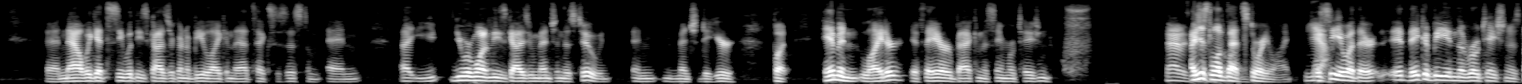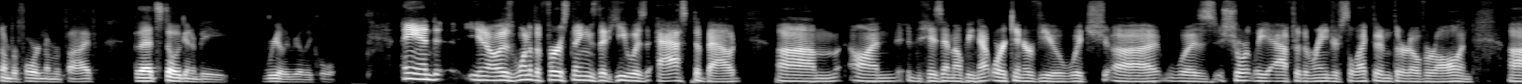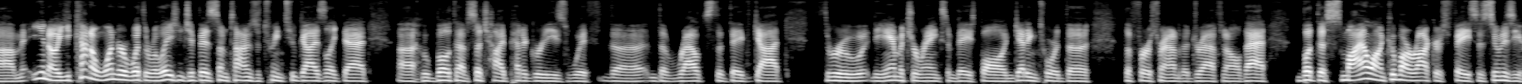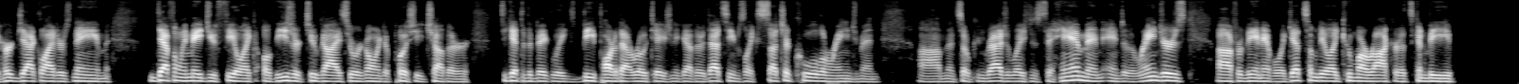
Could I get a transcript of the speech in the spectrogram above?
And now we get to see what these guys are going to be like in that Texas system. And uh, you, you were one of these guys who mentioned this too, and you mentioned it here. But him and Leiter, if they are back in the same rotation, that is I just love that storyline. Yeah. We'll see what they're. They could be in the rotation as number four, number five, but that's still going to be really, really cool. And, you know, as one of the first things that he was asked about um, on his MLB Network interview, which uh, was shortly after the Rangers selected him third overall. And, um, you know, you kind of wonder what the relationship is sometimes between two guys like that uh, who both have such high pedigrees with the the routes that they've got through the amateur ranks in baseball and getting toward the the first round of the draft and all that. But the smile on Kumar Rocker's face as soon as he heard Jack Leiter's name definitely made you feel like, oh, these are two guys who are going to push each other to get to the big leagues, be part of that rotation together. That seems like such a cool arrangement. Um, and so, congratulations to him and, and to the Rangers uh, for being able to get somebody like Kumar Rocker. It's going to be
